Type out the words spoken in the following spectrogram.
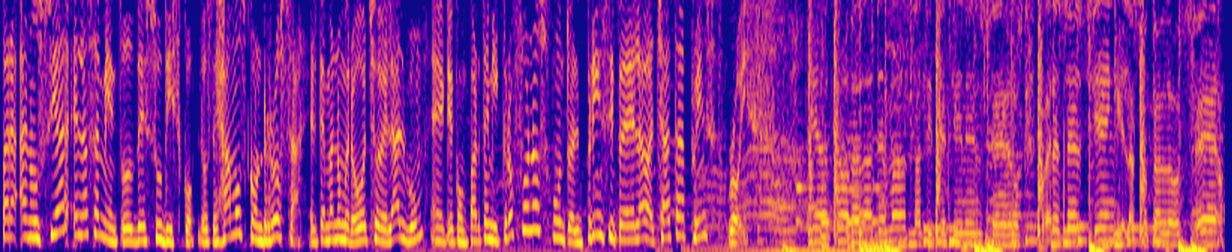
para anunciar el lanzamiento de su disco. Los dejamos con Rosa, el tema número 8 del álbum, en el que comparte micrófonos junto al príncipe de la bachata, Prince Royce. Y a todas las demás a ti te tienen celos. Tú eres el 100 y las otras los cero.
